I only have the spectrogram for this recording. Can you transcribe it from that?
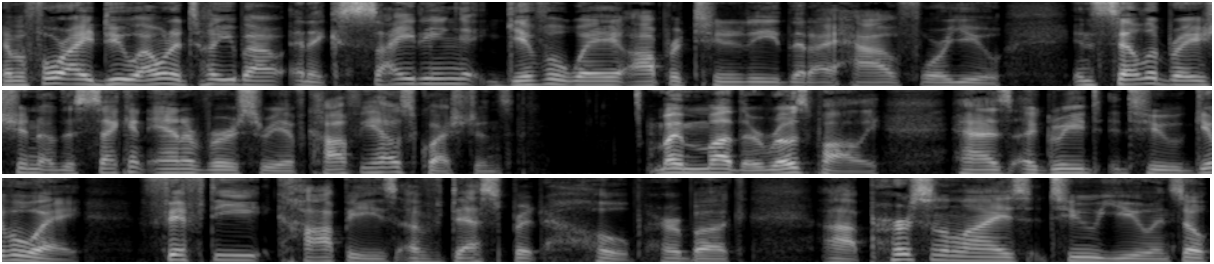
Now, before I do, I want to tell you about an exciting giveaway opportunity that I have for you in celebration of the second anniversary of Coffee House Questions my mother, Rose Pauly, has agreed to give away 50 copies of Desperate Hope, her book, uh, personalized to you. And so,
